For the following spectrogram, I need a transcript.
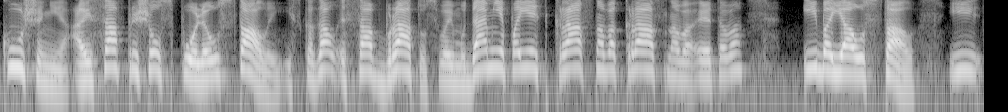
кушанье, а Исав пришел с поля усталый, и сказал Исав брату своему, дай мне поесть красного-красного этого, ибо я устал. И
